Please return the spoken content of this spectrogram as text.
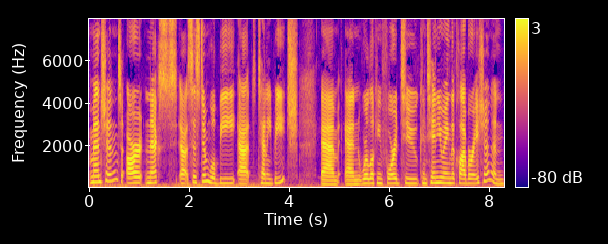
mentioned, our next uh, system will be at Tenney Beach, um, and we're looking forward to continuing the collaboration and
